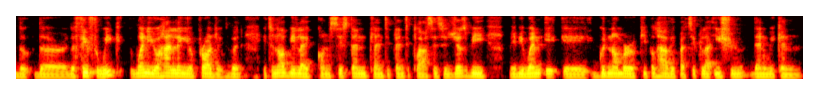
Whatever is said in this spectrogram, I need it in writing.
the the the fifth week when you're handling your project. But it will not be like consistent, plenty, plenty classes. It'll just be maybe when a, a good number of people have a particular issue, then we can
